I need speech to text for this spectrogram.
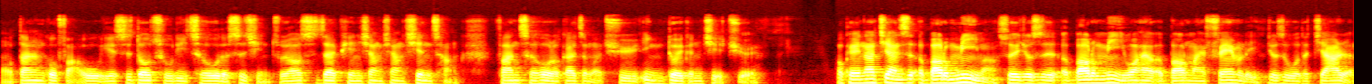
哦，担任过法务，也是都处理车祸的事情，主要是在偏向像现场发生车祸了该怎么去应对跟解决。OK，那既然是 about me 嘛，所以就是 about me，我还有 about my family，就是我的家人。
